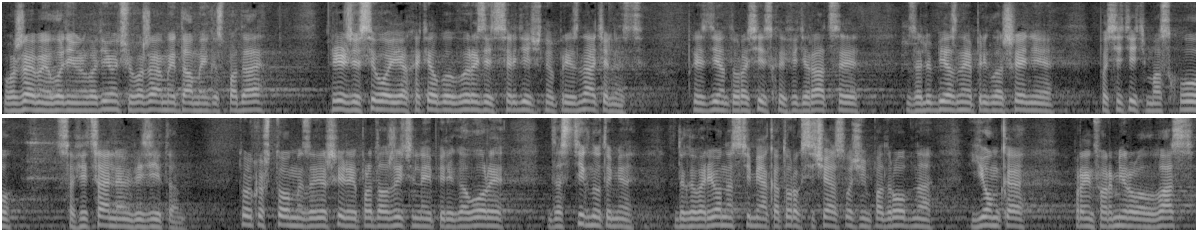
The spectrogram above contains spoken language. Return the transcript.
Уважаемый Владимир Владимирович, уважаемые дамы и господа, прежде всего я хотел бы выразить сердечную признательность президенту Российской Федерации за любезное приглашение посетить Москву с официальным визитом. Только что мы завершили продолжительные переговоры, достигнутыми договоренностями, о которых сейчас очень подробно, емко проинформировал вас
